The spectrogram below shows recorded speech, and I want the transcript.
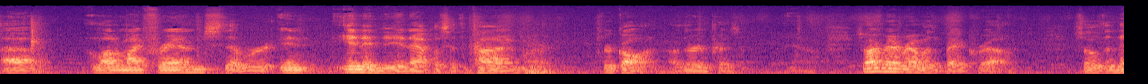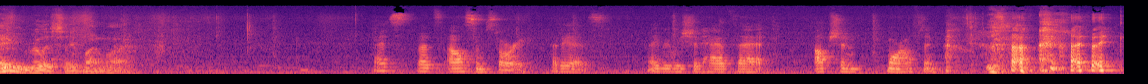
Uh, a lot of my friends that were in in Indianapolis at the time are they're gone or they're in prison, you know. So I ran around with a bad crowd. So the Navy really saved my life. That's that's awesome story. That is. Maybe we should have that option more often. I think.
